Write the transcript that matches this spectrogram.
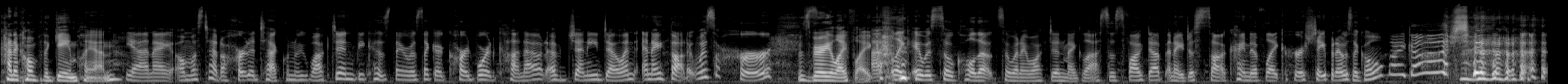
kind of come up with a game plan. Yeah, and I almost had a heart attack when we walked in because there was like a cardboard cutout of Jenny Doan, and I thought it was her. It was very lifelike. Uh, like it was so cold out, so when I walked in, my glasses fogged up, and I just saw kind of like her shape, and I was like, "Oh my gosh!"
